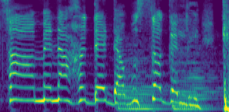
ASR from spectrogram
time and I heard that I was ugly.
